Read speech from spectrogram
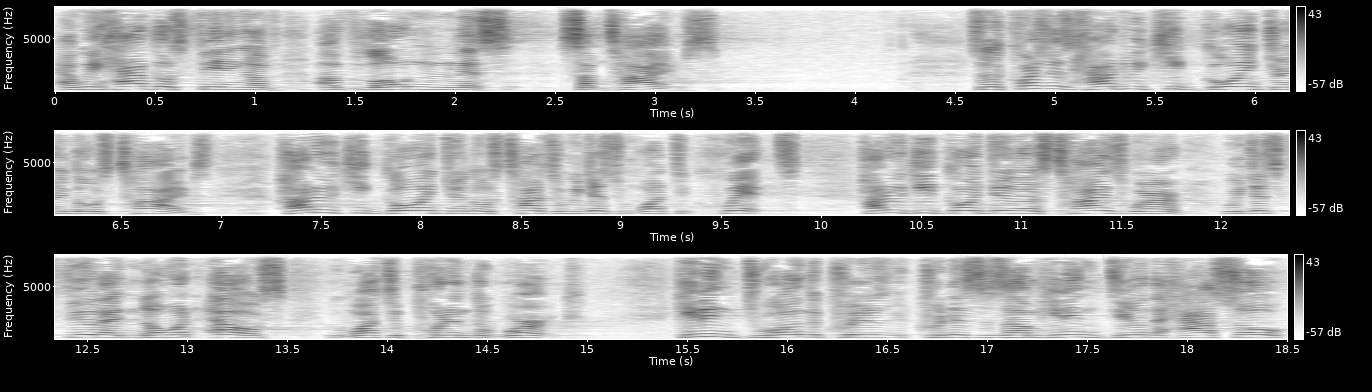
And we have those feeling of, of loneliness sometimes. So the question is, how do we keep going during those times? How do we keep going during those times where we just want to quit? How do we keep going during those times where we just feel that no one else wants to put in the work? He didn't dwell on the criticism. He didn't deal in the hassle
